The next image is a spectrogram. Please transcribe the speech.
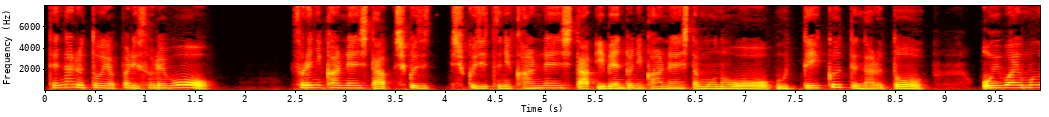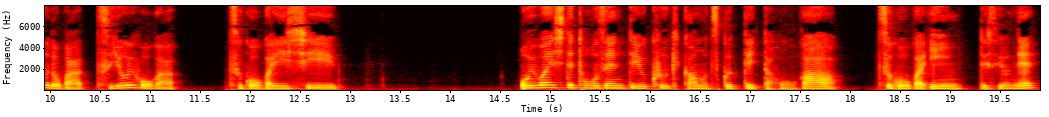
ってなると、やっぱりそれを、それに関連した祝日、祝日に関連した、イベントに関連したものを売っていくってなると、お祝いムードが強い方が都合がいいし、お祝いして当然っていう空気感を作っていった方が都合がいいんですよね。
